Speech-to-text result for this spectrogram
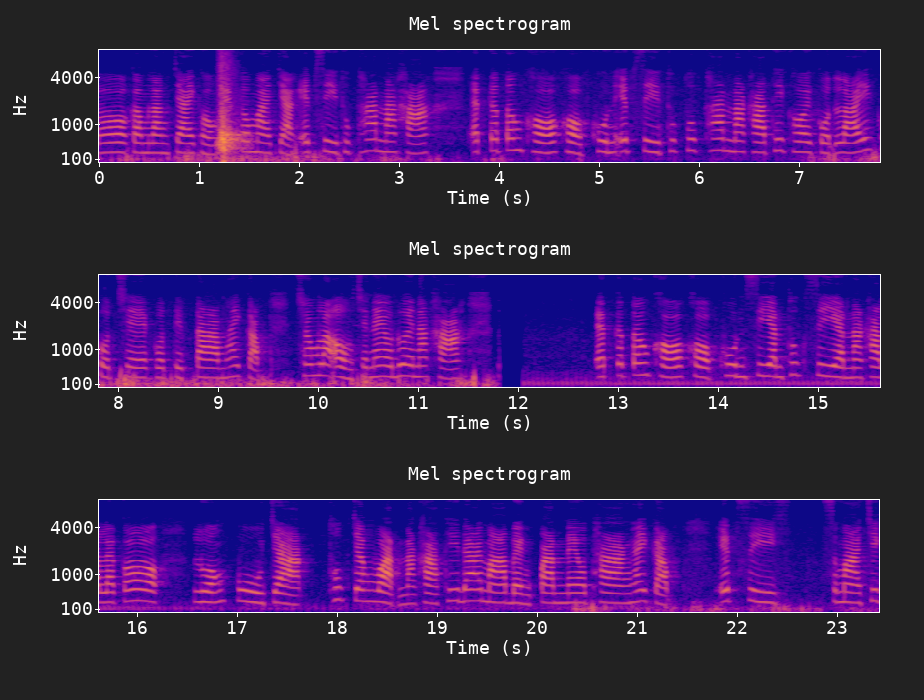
ก็กำลังใจของแอดก็มาจาก FC ทุกท่านนะคะแอดก็ต้องขอขอบคุณ FC ทุกๆทท่านนะคะ ที่คอยกดไลค์ กดแชร์ กดติดตามให้กับช่องละอองชาแนลด้วยนะคะ แอดก็ต้องขอขอบคุณเซียนทุกเซียนนะคะ แล้วก็หลวงปู่จากทุกจังหวัดนะคะ ที่ได้มาแบ่งปันแนวทางให้กับ FC สมาชิก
